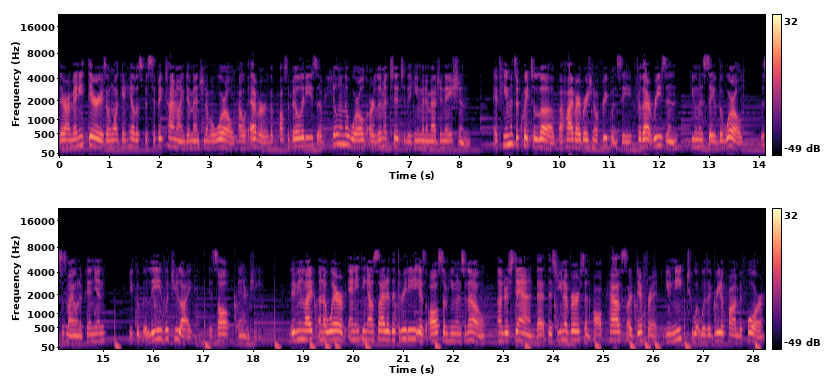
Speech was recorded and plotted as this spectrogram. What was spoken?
There are many theories on what can heal the specific timeline dimension of a world. However, the possibilities of healing the world are limited to the human imagination. If humans equate to love a high vibrational frequency, for that reason, humans save the world. This is my own opinion. You could believe what you like. It's all energy. Living life unaware of anything outside of the 3D is all some humans know. Understand that this universe and all paths are different, unique to what was agreed upon before.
